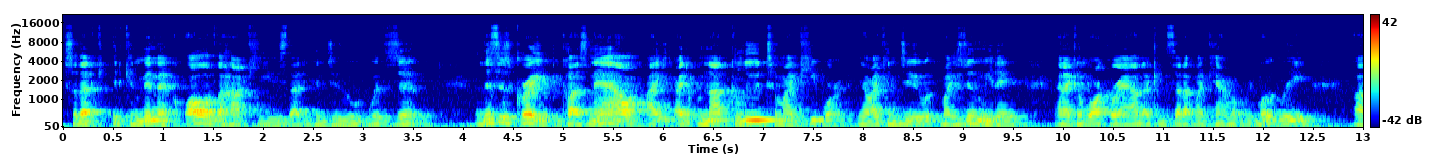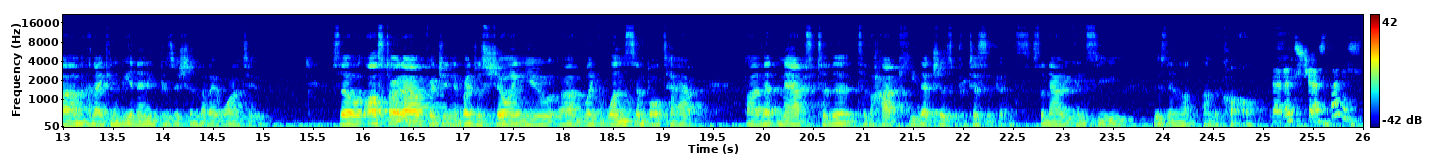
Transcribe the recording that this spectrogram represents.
so that it can mimic all of the hotkeys that you can do with Zoom. And this is great because now I, I'm not glued to my keyboard. You know, I can do my Zoom meeting and I can walk around, I can set up my camera remotely, um, and I can be in any position that I want to. So I'll start out, Virginia, by just showing you um, like one simple tap uh, that maps to the to the hotkey that shows participants. So now you can see who's in on, on the call. That is just us.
